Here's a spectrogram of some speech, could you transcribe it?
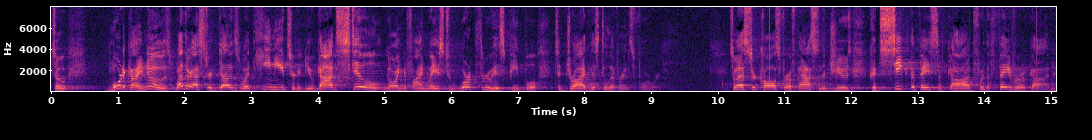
So Mordecai knows whether Esther does what he needs her to do, God's still going to find ways to work through his people to drive this deliverance forward. So Esther calls for a fast so the Jews could seek the face of God for the favor of God.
